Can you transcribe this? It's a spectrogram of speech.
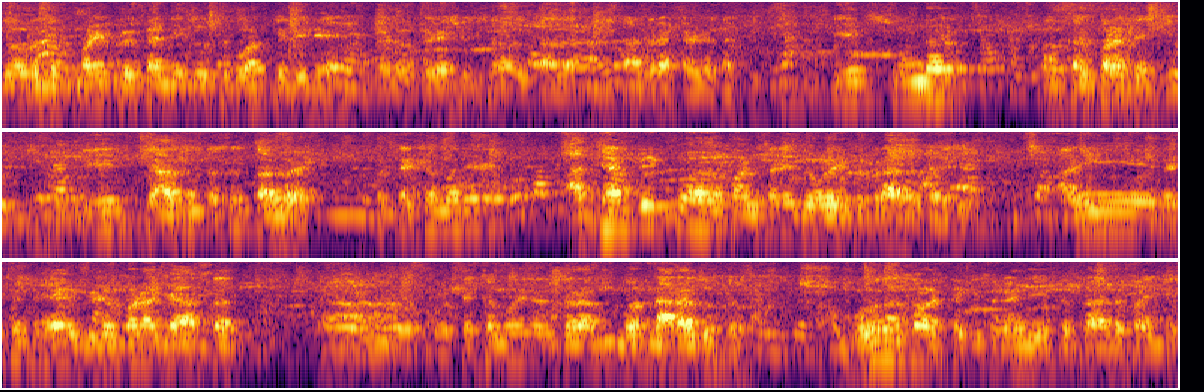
जो लोकमान्य टिळकांनी जो सुरुवात केलेली आहे गण गणेश उत्सव साजरा साजरा करण्यासाठी ती एक सुंदर कल्पना त्यांची होती. ते अजून तसंच चालू आहे. पण त्याच्यामध्ये आध्यात्मिक माणसाने जवळ एकत्र आलं पाहिजे. आणि त्याच्यात ह्या विडंबना ज्या असतात त्याच्यामुळे जरा मन नाराज होतं. म्हणून असं वाटतं की सगळ्यांनी एकत्र आलं पाहिजे.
